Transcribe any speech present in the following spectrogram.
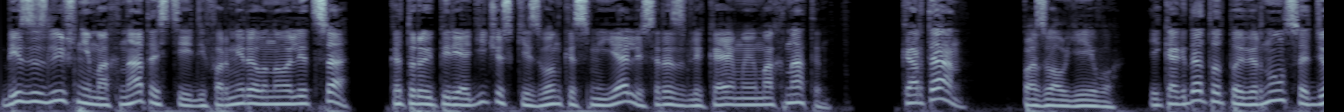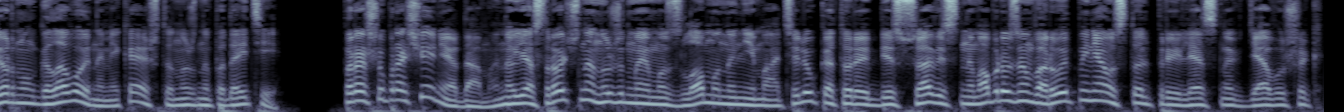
без излишней мохнатости и деформированного лица, которые периодически звонко смеялись, развлекаемые мохнатым. «Картан!» — позвал я его. И когда тот повернулся, дернул головой, намекая, что нужно подойти. «Прошу прощения, дамы, но я срочно нужен моему злому нанимателю, который бессовестным образом ворует меня у столь прелестных девушек».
